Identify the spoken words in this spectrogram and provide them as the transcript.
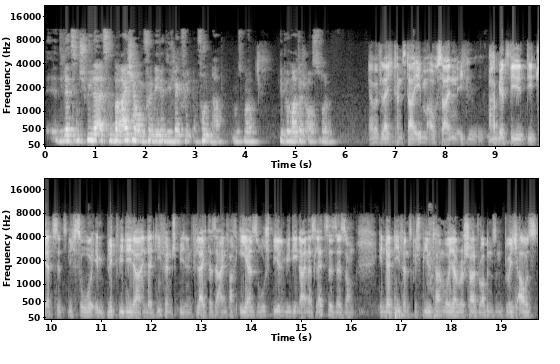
äh, die letzten Spiele als eine Bereicherung für ein Defensive Backfield empfunden habe, um es mal diplomatisch auszudrücken. Ja, aber vielleicht kann es da eben auch sein, ich habe jetzt die, die Jets jetzt nicht so im Blick, wie die da in der Defense spielen. Vielleicht, dass sie einfach eher so spielen, wie die Niners letzte Saison in der Defense gespielt haben, wo ja Rashad Robinson durchaus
